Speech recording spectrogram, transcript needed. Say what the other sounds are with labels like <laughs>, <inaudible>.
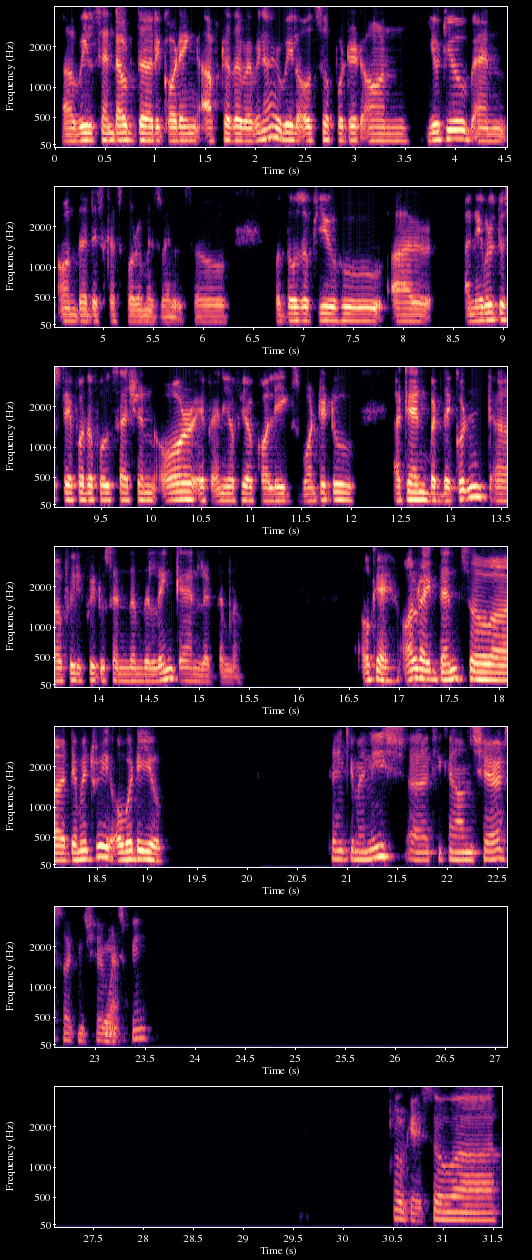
uh, we'll send out the recording after the webinar. We'll also put it on YouTube and on the Discuss forum as well. So for those of you who are unable to stay for the full session, or if any of your colleagues wanted to attend but they couldn't, uh, feel free to send them the link and let them know. Okay, all right then. So uh, Dimitri, over to you. Thank you, Manish. Uh, if you can unshare so I can share yeah. my screen. Okay, so uh,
